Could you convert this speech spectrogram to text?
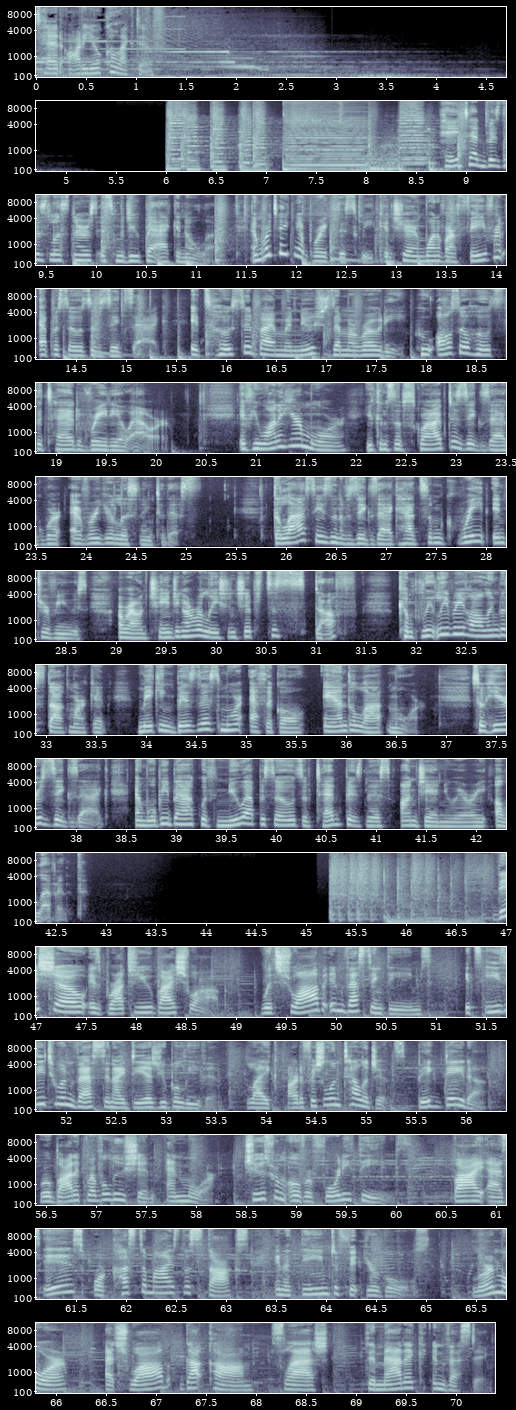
TED Audio Collective. Hey, TED Business listeners, it's Modupe Akinola. And we're taking a break this week and sharing one of our favorite episodes of Zigzag. It's hosted by Manoush Zomorodi, who also hosts the TED Radio Hour. If you want to hear more, you can subscribe to Zigzag wherever you're listening to this. The last season of Zigzag had some great interviews around changing our relationships to stuff, completely rehauling the stock market, making business more ethical, and a lot more. So here's Zigzag, and we'll be back with new episodes of TED Business on January 11th. This show is brought to you by Schwab. With Schwab investing themes, it's easy to invest in ideas you believe in, like artificial intelligence, big data, robotic revolution, and more. Choose from over 40 themes. Buy as is or customize the stocks in a theme to fit your goals. Learn more at schwab.com slash thematic investing.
